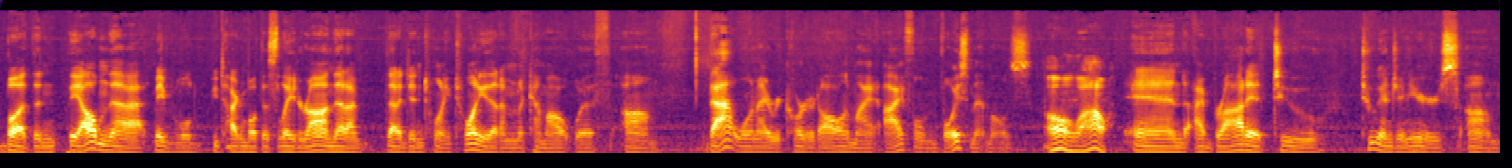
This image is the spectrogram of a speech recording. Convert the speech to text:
but the the album that maybe we'll be talking about this later on that I that I did in 2020 that I'm going to come out with. Um, that one I recorded all in my iPhone voice memos oh wow, and I brought it to two engineers, um,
